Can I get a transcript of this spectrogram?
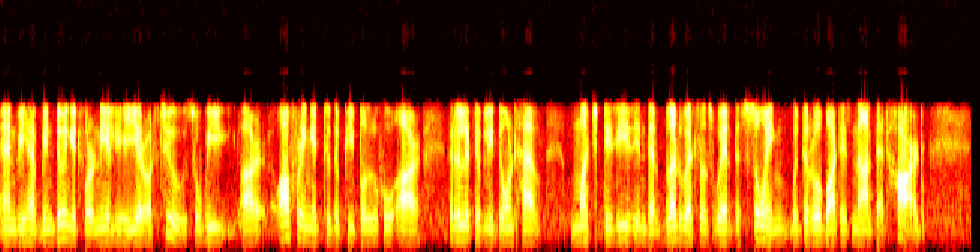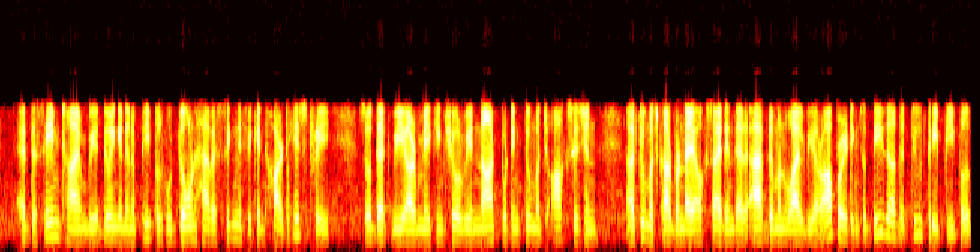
and we have been doing it for nearly a year or two. So we are offering it to the people who are relatively don't have much disease in their blood vessels where the sewing with the robot is not that hard. At the same time, we are doing it in people who don't have a significant heart history so that we are making sure we are not putting too much oxygen, uh, too much carbon dioxide in their abdomen while we are operating. So these are the two, three people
